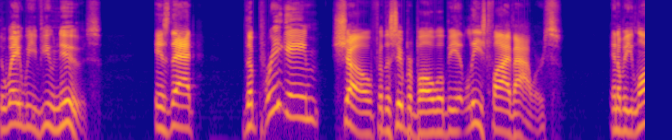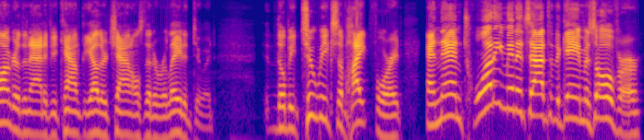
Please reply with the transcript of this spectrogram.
the way we view news is that the pregame show for the Super Bowl will be at least five hours. It'll be longer than that if you count the other channels that are related to it. There'll be two weeks of hype for it. And then 20 minutes after the game is over,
